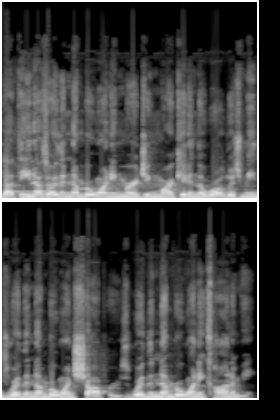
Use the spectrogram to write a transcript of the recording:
Latinas are the number one emerging market in the world, which means we're the number one shoppers. We're the number one economy.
